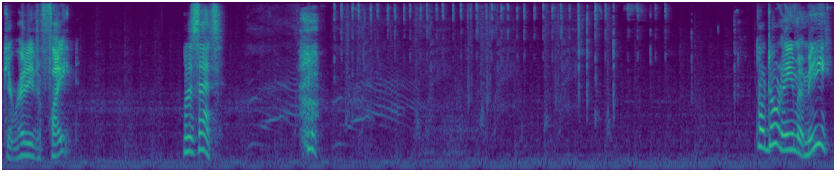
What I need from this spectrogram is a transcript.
Get ready to fight? What is that? no, don't aim at me.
